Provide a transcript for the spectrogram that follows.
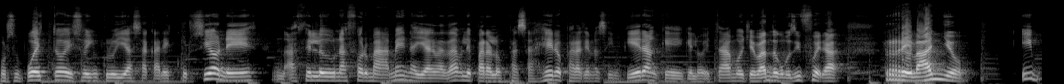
Por supuesto, eso incluía sacar excursiones, hacerlo de una forma amena y agradable para los pasajeros, para que no sintieran que, los estábamos llevando como si fuera rebaño. Y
